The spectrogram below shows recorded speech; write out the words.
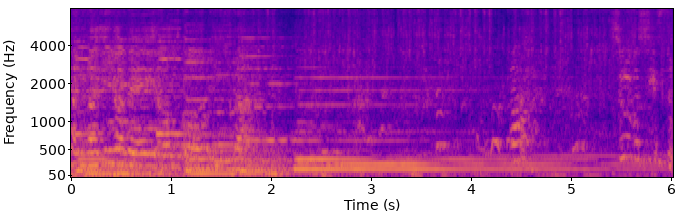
단가기가 되어버린다. 아, 숨을 못 쉬겠어.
